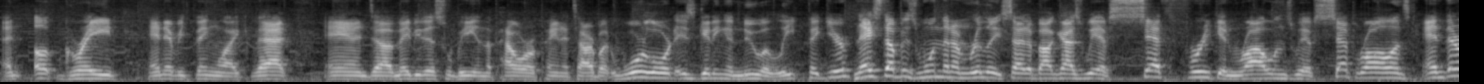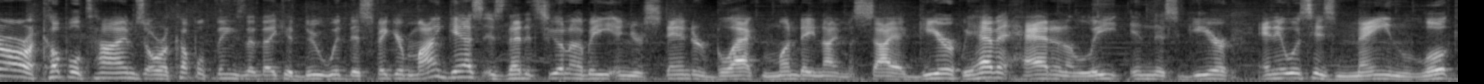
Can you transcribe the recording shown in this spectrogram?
an upgrade and everything like that and uh, maybe this will be in the Power of Pain attire, but Warlord is getting a new Elite figure. Next up is one that I'm really excited about, guys. We have Seth freaking Rollins. We have Seth Rollins, and there are a couple times or a couple things that they could do with this figure. My guess is that it's going to be in your standard black Monday Night Messiah gear. We haven't had an Elite in this gear, and it was his main look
